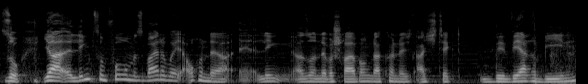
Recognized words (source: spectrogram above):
So, ja, Link zum Forum ist by the way auch in der äh, Link, also in der Beschreibung. Da könnt ihr euch Architekt bewerben.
